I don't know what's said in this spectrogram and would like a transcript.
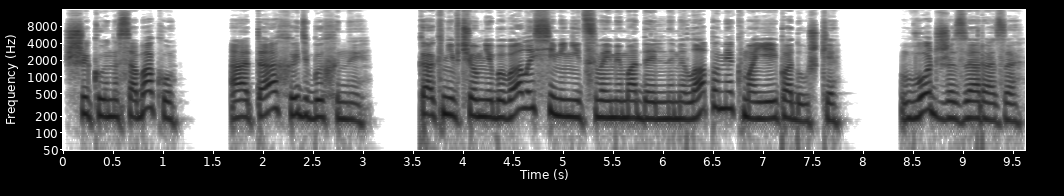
Шикаю на собаку, а та хоть бы хны. Как ни в чем не бывало, семенит своими модельными лапами к моей подушке. Вот же зараза.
